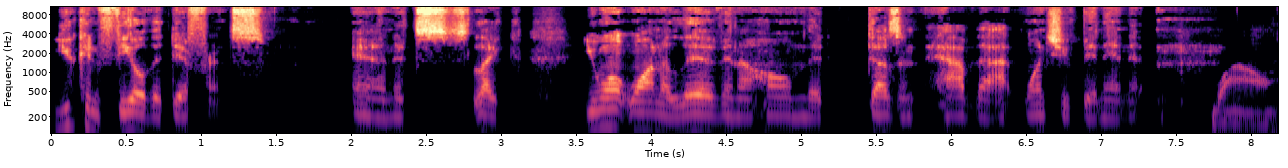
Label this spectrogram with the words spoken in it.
you can feel the difference, and it's like you won't want to live in a home that doesn't have that once you've been in it. Wow,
